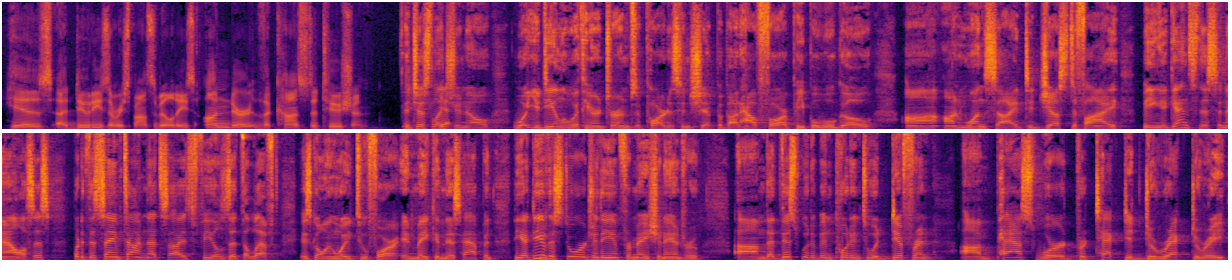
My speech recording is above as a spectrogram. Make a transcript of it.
his uh, duties and responsibilities under the Constitution. It just lets yeah. you know what you're dealing with here in terms of partisanship about how far people will go uh, on one side to justify being against this analysis, but at the same time, that side feels that the left is going way too far in making this happen. The idea of the storage of the information, Andrew, um, that this would have been put into a different um, password protected directory.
